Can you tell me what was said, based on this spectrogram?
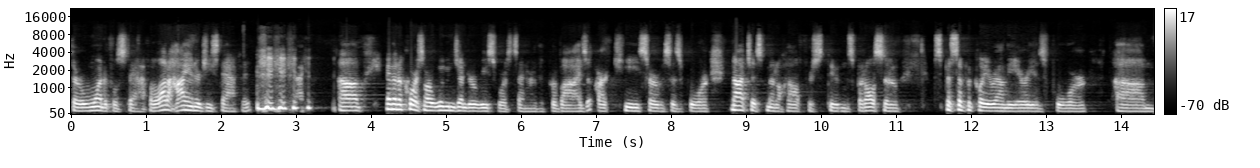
they're, a wonderful staff, a lot of high energy staff. um, and then, of course, our Women Gender Resource Center that provides our key services for not just mental health for students, but also specifically around the areas for um,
